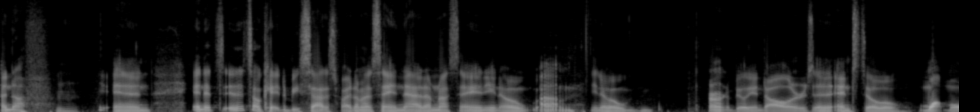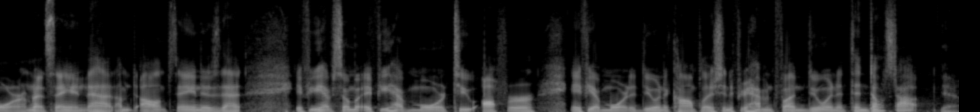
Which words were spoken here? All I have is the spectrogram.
enough. Mm. And and it's and it's okay to be satisfied. I'm not saying that. I'm not saying you know um, you know earn a billion dollars and, and, still want more. I'm not saying that. I'm, all I'm saying is that if you have so if you have more to offer, if you have more to do and accomplish, and if you're having fun doing it, then don't stop. Yeah.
